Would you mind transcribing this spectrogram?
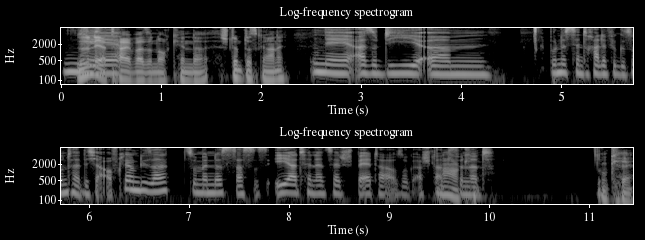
Das sind ja Nee. teilweise noch Kinder. Stimmt das gar nicht? Nee, also die ähm, Bundeszentrale für gesundheitliche Aufklärung, die sagt zumindest, dass es eher tendenziell später sogar stattfindet. Okay,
